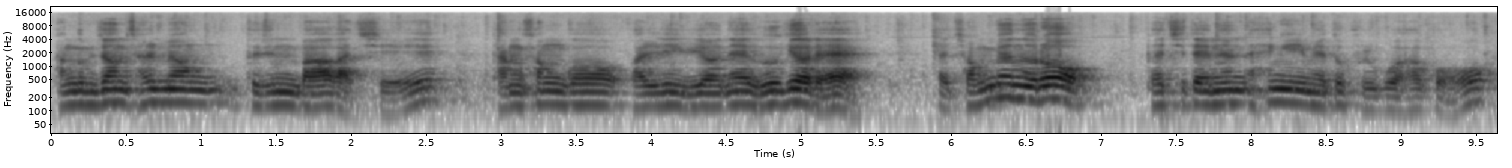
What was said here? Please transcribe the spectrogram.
방금 전 설명드린 바와 같이 당선거관리위원회 의결에 정면으로 배치되는 행위임에도 불구하고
